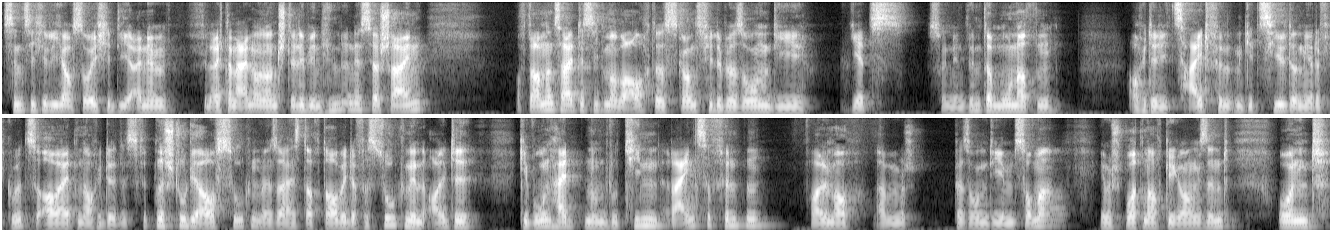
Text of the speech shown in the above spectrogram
sind sicherlich auch solche, die einem vielleicht an einer oder anderen Stelle wie ein Hindernis erscheinen. Auf der anderen Seite sieht man aber auch, dass ganz viele Personen, die jetzt so in den Wintermonaten auch wieder die Zeit finden, gezielt an ihrer Figur zu arbeiten, auch wieder das Fitnessstudio aufsuchen. Also heißt auch da wieder versuchen, in alte Gewohnheiten und Routinen reinzufinden. Vor allem auch ähm, Personen, die im Sommer im Sport nachgegangen sind. Und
